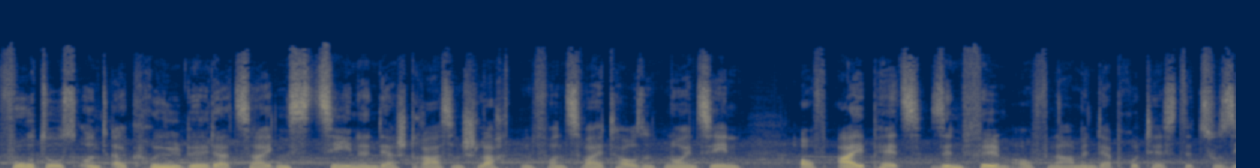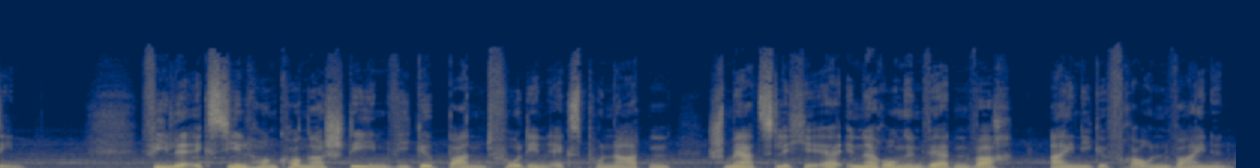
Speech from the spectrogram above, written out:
Fotos und Acrylbilder zeigen Szenen der Straßenschlachten von 2019. Auf iPads sind Filmaufnahmen der Proteste zu sehen. Viele Exil-Hongkonger stehen wie gebannt vor den Exponaten. Schmerzliche Erinnerungen werden wach, einige Frauen weinen.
